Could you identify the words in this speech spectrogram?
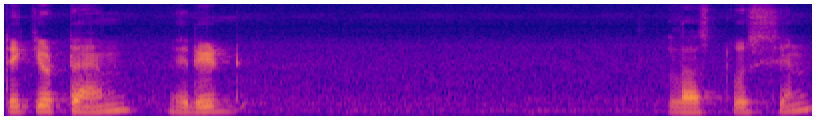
Take your time read last question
